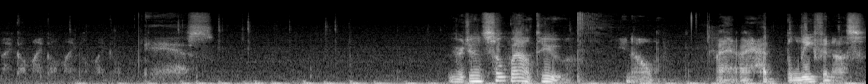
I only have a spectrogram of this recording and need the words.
Michael, Michael, Michael, Michael. Yes. We were doing so well too. You know, I, I had belief in us.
